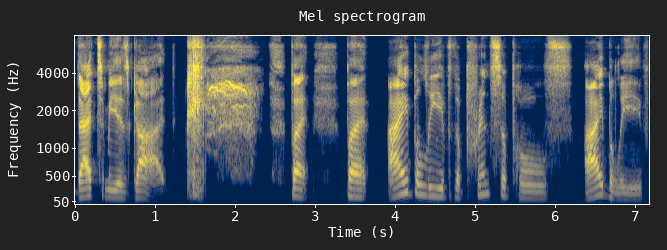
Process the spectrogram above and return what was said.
that to me is God. but but I believe the principles I believe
